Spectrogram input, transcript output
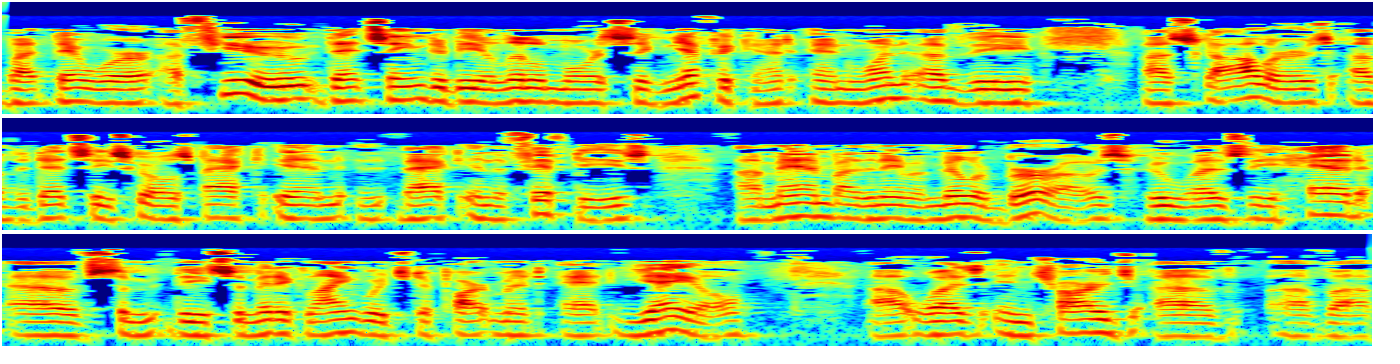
but there were a few that seemed to be a little more significant. And one of the uh, scholars of the Dead Sea Scrolls back in back in the 50s, a man by the name of Miller Burrows, who was the head of the Semitic language department at Yale, uh, was in charge of, of uh,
